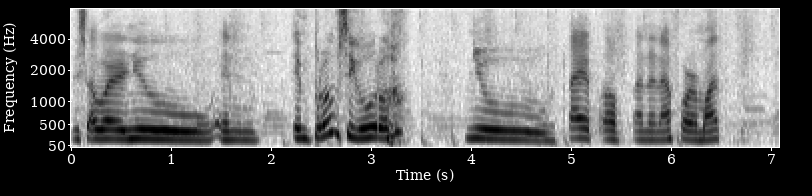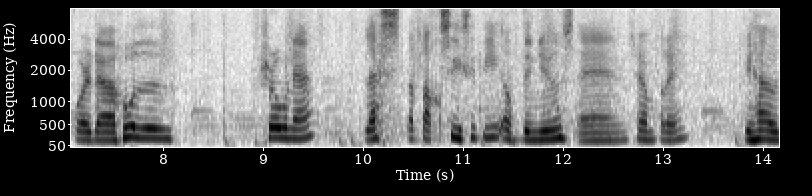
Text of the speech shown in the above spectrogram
This our new and improve siguro new type of ano na format for the whole show na less the toxicity of the news and syempre we have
